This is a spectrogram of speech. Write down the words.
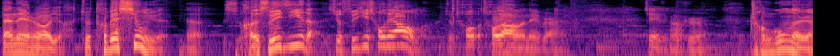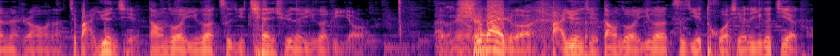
在那时候也就特别幸运，呃，很随机的，就随机抽调嘛，就抽抽到了那边。这个就是成功的人的时候呢，就把运气当做一个自己谦虚的一个理由；失败者把运气当做一个自己妥协的一个借口。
